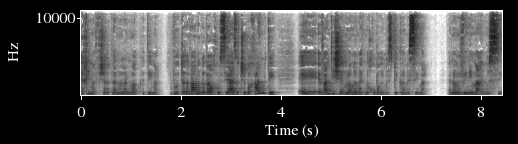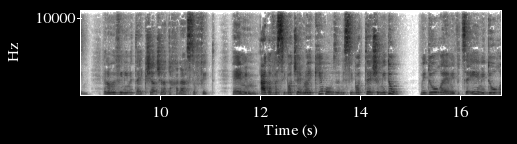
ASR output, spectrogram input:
איך היא מאפשרת לנו לנוע קדימה. ואותו דבר לגבי האוכלוסייה הזאת שבחנתי, אה, הבנתי שהם לא באמת מחוברים מספיק למשימה. הם לא מבינים מה הם עושים, הם לא מבינים את ההקשר של התחנה הסופית. אה, אגב, הסיבות שהם לא הכירו זה מסיבות אה, של מידור. מידור מבצעי, מידור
